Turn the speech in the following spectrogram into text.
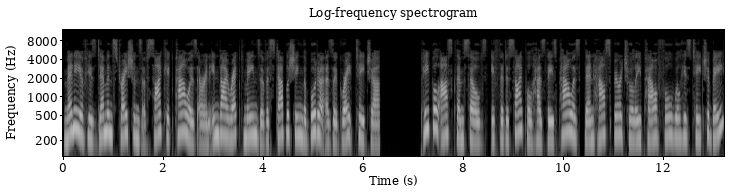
Many of his demonstrations of psychic powers are an indirect means of establishing the Buddha as a great teacher. People ask themselves, if the disciple has these powers, then how spiritually powerful will his teacher be?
